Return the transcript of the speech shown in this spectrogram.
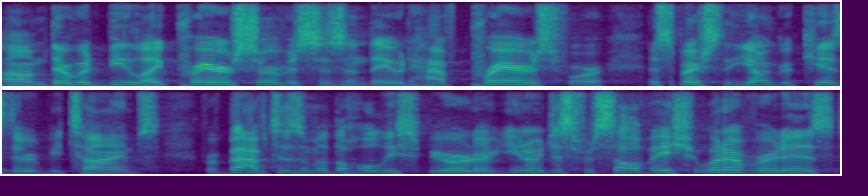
um, there would be like prayer services and they would have prayers for especially younger kids there would be times for baptism of the holy spirit or you know just for salvation whatever it is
